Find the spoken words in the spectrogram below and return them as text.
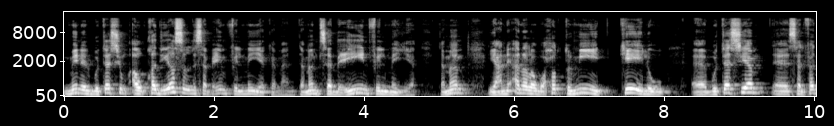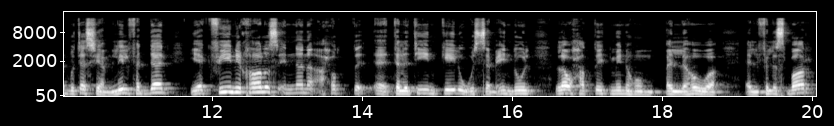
من البوتاسيوم أو قد يصل ل 70% كمان. تمام؟ 70% تمام؟ يعني أنا لو بحط 100 كيلو آه، بوتاسيوم آه، سلفات بوتاسيوم للفدان يكفيني خالص إن أنا أحط آه، 30 كيلو وال70 دول لو حطيت منهم اللي هو الفلسبار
